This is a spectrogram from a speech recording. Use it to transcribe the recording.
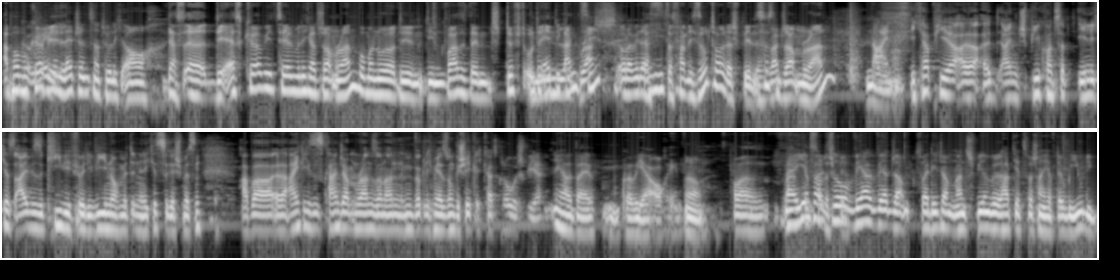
Apropos Rayman Kirby. Legends natürlich auch. Das äh, DS Kirby zählen wir nicht als Jump'n'Run, wo man nur den, Den- quasi den Stift unter ihnen lang zieht. oder wie Das, hieß. das fand ich so toll, das Spiel. Ist das ein Jump'n'Run? Nein. Ich habe hier äh, ein Spielkonzept ähnliches Eye wie the Kiwi für die Wii noch mit in die Kiste geschmissen. Aber äh, eigentlich ist es kein Jump'n'Run, sondern wirklich mehr so ein Geschicklichkeits-Knobelspiel. Ja, bei Kirby ja auch irgendwie. Ja. Aber Naja, jedenfalls so, wer, wer Jump, 2D Jump'n'Runs spielen will, hat jetzt wahrscheinlich auf der Wii U die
